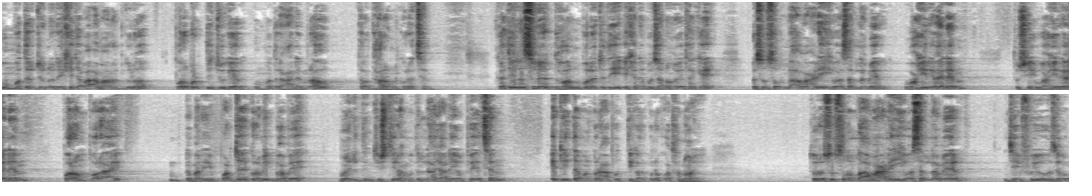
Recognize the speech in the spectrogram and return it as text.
উম্মতের জন্য রেখে যাওয়া আমানতগুলো পরবর্তী যুগের উম্মতের আলেমরাও তারা ধারণ করেছেন। কাজী রসুলের ধন বলে যদি এখানে বোঝানো হয়ে থাকে, রসুল সাল্লাহ আলী ওয়াসাল্লামের ওয়াহির আলেম, তো সেই ওয়াহির আলেম পরম্পরায় মানে পর্যায়ক্রমিকভাবে মহিনুদ্দিন চিস্তি রহমতুল্লাহ আলীও পেয়েছেন, এটি তেমন কোনো আপত্তিকর কোনো কথা নয়। তো রসুল আলী ওয়াসাল্লামের যে ফুয়ুজ এবং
